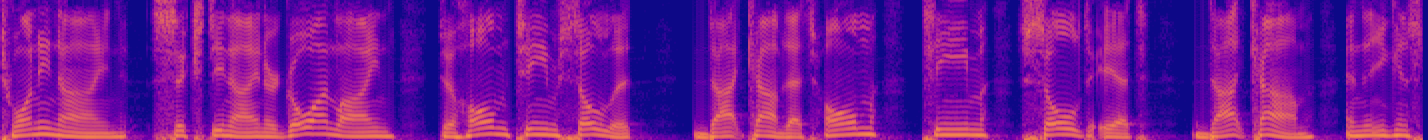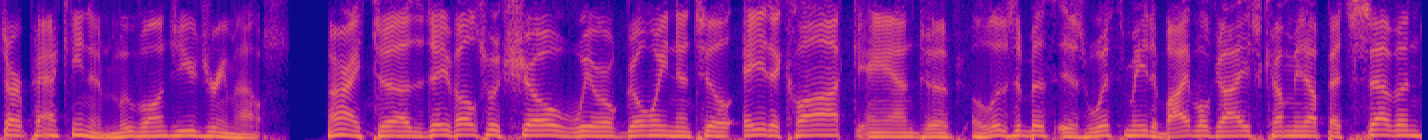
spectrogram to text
2969 or go online to hometeamsoldit.com. That's hometeamsoldit.com. And then you can start packing and move on to your dream house. All right, uh, the Dave Elswick Show. We're going until 8 o'clock, and uh, Elizabeth is with me. The Bible Guys coming up at 7.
